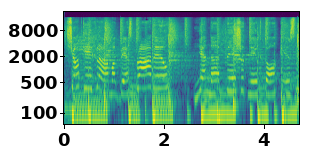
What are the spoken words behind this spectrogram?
Четких рамок без правил не напишет никто из меня.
